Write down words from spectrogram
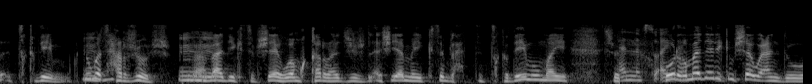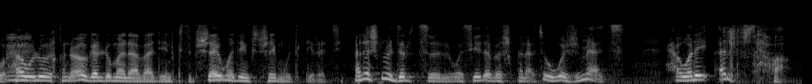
التقديم. قلت له ما تحرجوش. ما غادي يكتب شيء هو مقرر هاد جوج الأشياء ما يكتب حتى التقديم وما ي... ورغم ذلك مشاو عنده حاولوا يقنعوه قال له ما أنا ما غادي نكتب شيء وما غادي نكتب شيء مذكراتي أنا شنو درت الوسيلة باش قنعته؟ هو جمعت حوالي ألف صفحه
